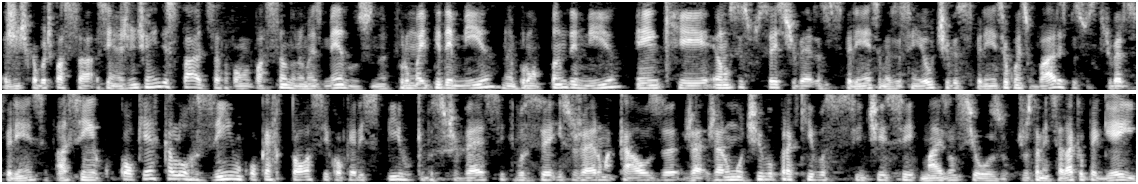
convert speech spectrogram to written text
A gente acabou de passar, assim, a gente ainda está, de certa forma, passando, né? Mas menos, né? Por uma epidemia, né? Por uma pandemia em que, eu não sei se vocês tiveram essa experiência, mas assim, eu tive essa experiência, eu conheço várias pessoas que tiveram essa experiência. Assim, qualquer calorzinho, qualquer tosse, qualquer espirro que você tivesse, você, isso já era uma causa, já, já era um motivo para que você se sentisse mais ansioso. Justamente, será que eu peguei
